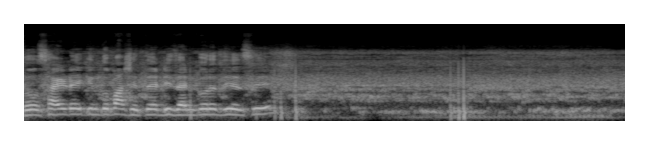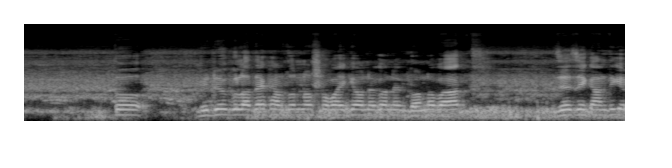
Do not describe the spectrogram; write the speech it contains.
দু সাইডে কিন্তু পাশেতে ডিজাইন করে দিয়েছি। তো ভিডিওগুলো দেখার জন্য সবাইকে অনেক অনেক ধন্যবাদ। যে যেখান থেকে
